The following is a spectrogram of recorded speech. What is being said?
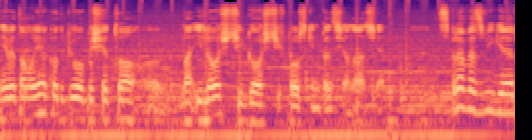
nie wiadomo jak odbiłoby się to na ilości gości w polskim pensjonacie. Sprawę z Wiger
